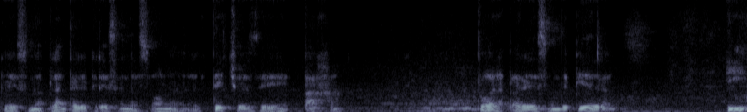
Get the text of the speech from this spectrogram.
que es una planta que crece en la zona. El techo es de paja. Todas las paredes son de piedra. Y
